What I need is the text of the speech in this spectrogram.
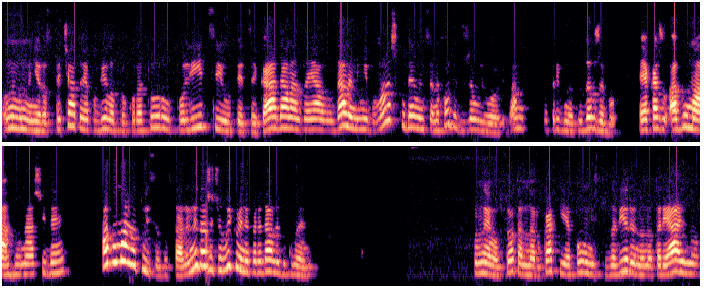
Ну, він мені розпечатав, я побігла в прокуратуру, поліцію, ТЦК дала заяву. Дали мені бумажку, де він це знаходить вже у Львові. Вам потрібно туди вже був. А я кажу, а бумага наші де? А бумага туйся достали. Вони навіть чоловікові не передали документи. То в нього все там на руках є повністю завірено, нотаріально.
